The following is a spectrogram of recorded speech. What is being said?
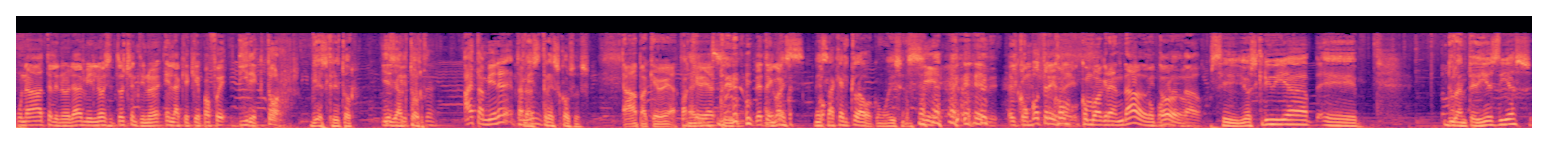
una telenovela de 1989 en la que Kepa fue director. Y escritor. Y, escritor. actor. Ah, también, eh, también. Las tres cosas. Ah, para que vea. Para que sí. Le tengo me, me saca el clavo, como dicen. Sí. El combo 3. Como, como agrandado y todo. agrandado. Sí, yo escribía eh, durante 10 días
